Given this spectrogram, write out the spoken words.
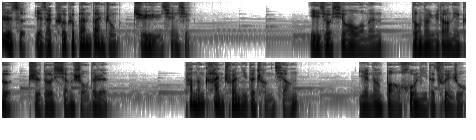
日子也在磕磕绊绊中举羽前行。依旧希望我们都能遇到那个值得相守的人，他能看穿你的逞强，也能保护你的脆弱。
